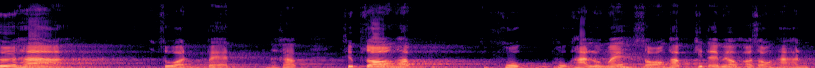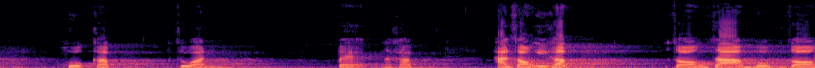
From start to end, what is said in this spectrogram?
คือห้าส่วนแปดนะครับสิบสองครับหกหกหารลงไหมสองครับ คิดได้ไม่ออกเอาสองหาร หกครับ ส่วนแปดนะครับ หารสองอีกครับสองสามหกสอง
